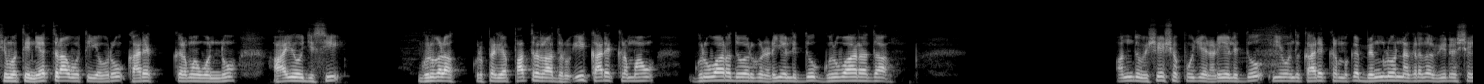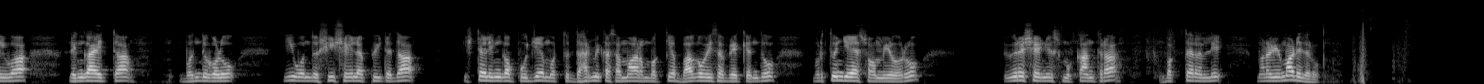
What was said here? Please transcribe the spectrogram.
ಶ್ರೀಮತಿ ನೇತ್ರಾವತಿಯವರು ಕಾರ್ಯಕ್ರಮವನ್ನು ಆಯೋಜಿಸಿ ಗುರುಗಳ ಕೃಪೆಗೆ ಪಾತ್ರರಾದರು. ಈ ಕಾರ್ಯಕ್ರಮ ಗುರುವಾರದವರೆಗೂ ನಡೆಯಲಿದ್ದು, ಗುರುವಾರದ ಅಂದು ವಿಶೇಷ ಪೂಜೆ ನಡೆಯಲಿದ್ದು, ಈ ಒಂದು ಕಾರ್ಯಕ್ರಮಕ್ಕೆ ಬೆಂಗಳೂರು ನಗರದ ವೀರಶೈವ ಲಿಂಗಾಯತ ಬಂಧುಗಳು, ಈ ಒಂದು ಶ್ರೀಶೈಲ ಪೀಠದ ಇಷ್ಟಲಿಂಗ ಪೂಜೆ ಮತ್ತು ಧಾರ್ಮಿಕ ಸಮಾರಂಭಕ್ಕೆ ಭಾಗವಹಿಸಬೇಕೆಂದು ಮೃತ್ಯುಂಜಯ ಸ್ವಾಮಿಯವರು ವೀರಶೈವ ನ್ಯೂಸ್ ಮುಖಾಂತರ ಭಕ್ತರಲ್ಲಿ ಮನವಿ ಮಾಡಿದರು.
